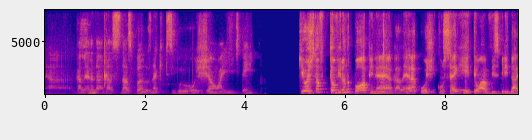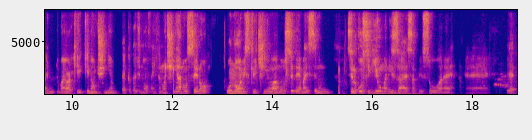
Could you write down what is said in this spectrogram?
A galera da, das, das bandas, né, que, que segura o rojão aí, tem que hoje estão virando pop, né? A galera hoje consegue ter uma visibilidade muito maior que, que não tinha na década de 90, não tinha, a não ser no, o nome escritinho lá no CD, mas você não, você não conseguia humanizar essa pessoa, né? É, é,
